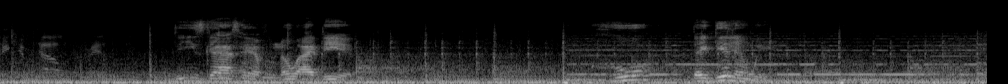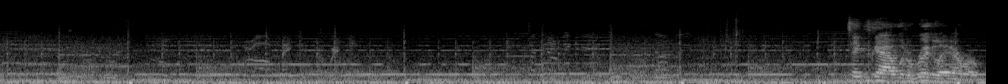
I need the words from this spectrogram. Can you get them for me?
Take him down, friend. These guys have no idea who they dealing with. Take this guy with a regular arrow.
